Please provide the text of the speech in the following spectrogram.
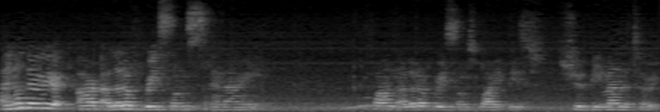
I know there are a lot of reasons, and I found a lot of reasons why this should be mandatory.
